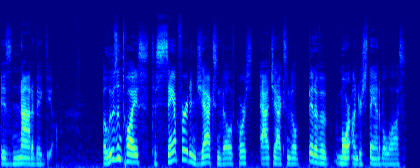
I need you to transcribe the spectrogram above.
is not a big deal. But losing twice to Samford and Jacksonville, of course, at Jacksonville, bit of a more understandable loss.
